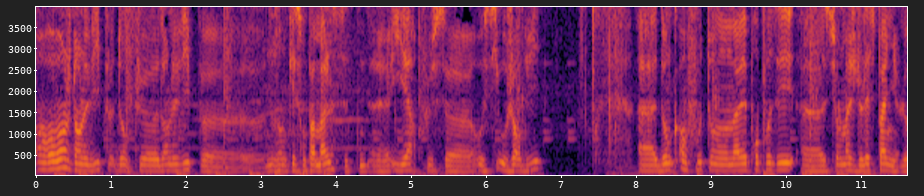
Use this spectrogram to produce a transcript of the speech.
en revanche, dans le VIP, donc dans le VIP, nos enquêtes pas mal. hier plus aussi aujourd'hui. en foot, on avait proposé sur le match de l'Espagne le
